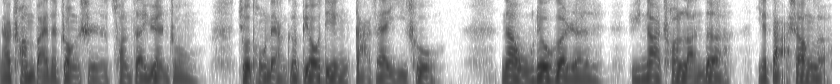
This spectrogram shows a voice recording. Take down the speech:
那穿白的壮士窜在院中，就同两个标丁打在一处。那五六个人与那穿蓝的也打上了，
